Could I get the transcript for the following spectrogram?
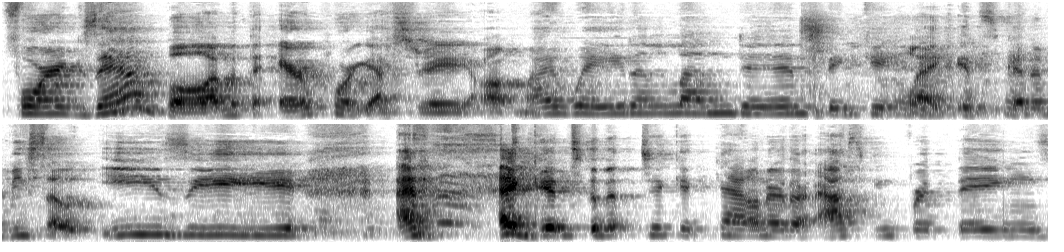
for example, I'm at the airport yesterday on my way to London, thinking like it's gonna be so easy. And I get to the ticket counter, they're asking for things.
